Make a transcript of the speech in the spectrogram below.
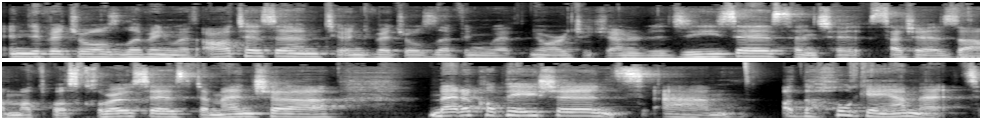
individuals living with autism, to individuals living with neurodegenerative diseases such as, such as uh, multiple sclerosis, dementia, medical patients, um, the whole gamut.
